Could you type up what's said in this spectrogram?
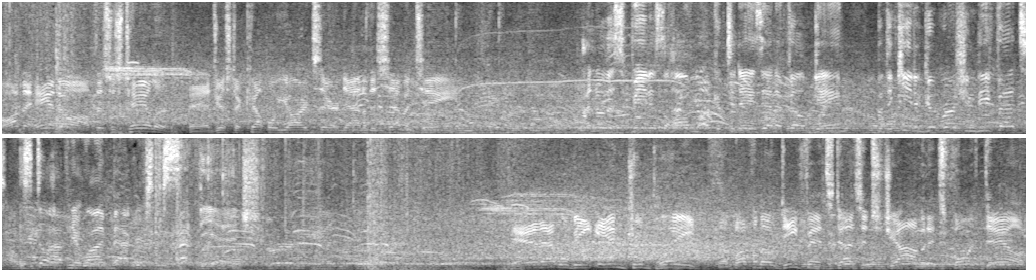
On the handoff, this is Taylor. And just a couple yards there down to the 17. I know that speed is the hallmark of today's NFL game, but the key to good rushing defense is still having your linebackers set the edge. And that will be incomplete. The Buffalo defense does its job, and it's fourth down.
